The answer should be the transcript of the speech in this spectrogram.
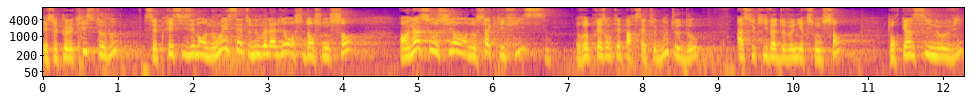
Et ce que le Christ veut, c'est précisément nouer cette nouvelle alliance dans son sang, en associant nos sacrifices, représentés par cette goutte d'eau, à ce qui va devenir son sang, pour qu'ainsi nos vies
